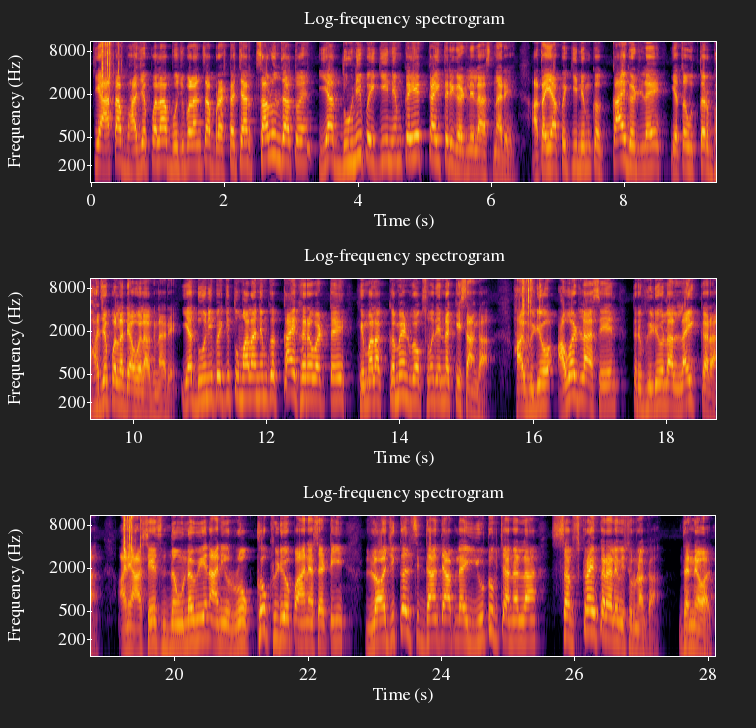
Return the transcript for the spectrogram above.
की आता भाजपला भुजबळांचा भ्रष्टाचार चालून जातोय. या दोन्हीपैकी नेमकं एक काहीतरी घडलेलं असणार आहे. आता यापैकी नेमकं काय घडलंय याचं उत्तर भाजपला द्यावं लागणार आहे. या दोन्हीपैकी तुम्हाला नेमकं काय खरं वाटतंय हे मला कमेंट बॉक्समध्ये नक्की सांगा. हा व्हिडिओ आवडला असेल तर व्हिडिओला लाईक करा. आणि असेच नवनवीन आणि रोखठोक व्हिडिओ पाहण्यासाठी लॉजिकल सिद्धांत आपल्या यूट्यूब चॅनलला सबस्क्राईब करायला विसरू नका. धन्यवाद.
